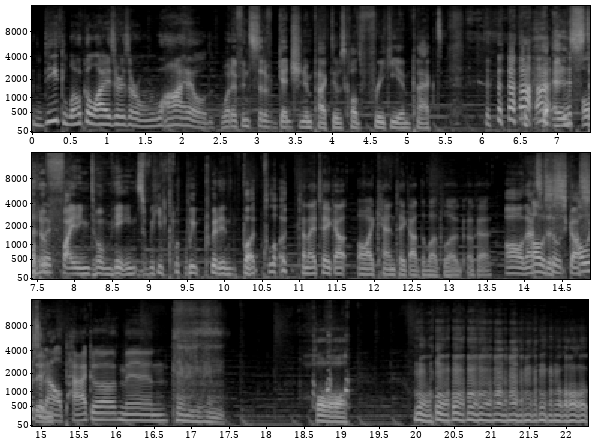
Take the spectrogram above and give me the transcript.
these localizers are wild. What if instead of Genshin Impact, it was called Freaky Impact? And instead of fighting domains, we we put in butt plug. Can I take out? Oh, I can take out the butt plug. Okay. Oh, that's oh, so disgusting. oh, it's an alpaca, man. Oh.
